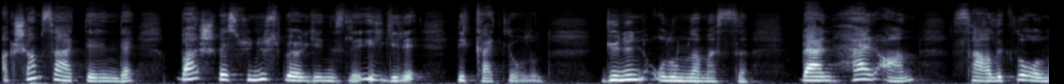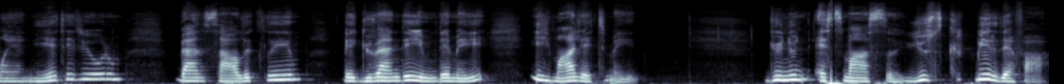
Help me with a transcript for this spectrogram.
akşam saatlerinde baş ve sinüs bölgenizle ilgili dikkatli olun. Günün olumlaması. Ben her an sağlıklı olmaya niyet ediyorum. Ben sağlıklıyım ve güvendeyim demeyi ihmal etmeyin. Günün esması 141 defa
